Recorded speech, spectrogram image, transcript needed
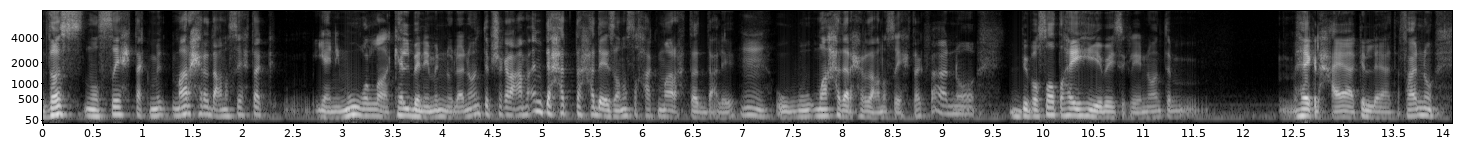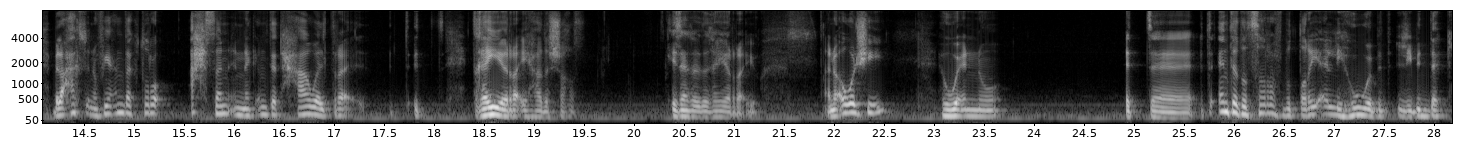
thus نصيحتك ما رح يرد على نصيحتك يعني مو والله كلبني منه لأنه أنت بشكل عام أنت حتى حدا إذا نصحك ما رح ترد عليه وما حدا رح يرد على نصيحتك فإنه ببساطة هي هي basically إنه أنت هيك الحياة كلياتها. فإنه بالعكس إنه في عندك طرق أحسن إنك أنت تحاول تر... تغير رأي هذا الشخص. إذا أنت بدك تغير رأيه. انه أول شيء هو إنه ت... ت- أنت تتصرف بالطريقة اللي هو بد... اللي بدك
